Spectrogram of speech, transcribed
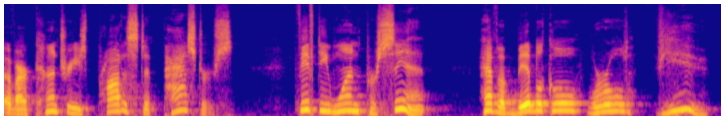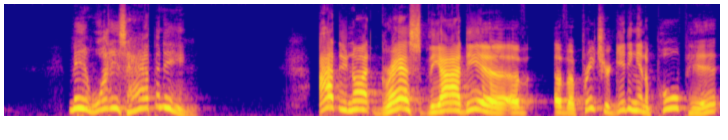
of our country's Protestant pastors, 51%, have a biblical world view. Man, what is happening? I do not grasp the idea of, of a preacher getting in a pulpit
